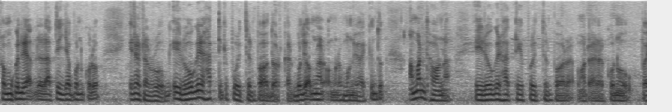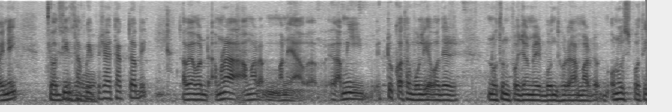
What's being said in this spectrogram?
সম্মুখীন রাত্রি যাপন করো। এটা একটা রোগ। এই রোগের হাত থেকে পরিত্রাণ পাওয়া দরকার বলে আমার আমরা মনে হয়। কিন্তু আমার ধারণা এই রোগের হাত থেকে পরিত্রাণ পাওয়ার আমার আর কোনো উপায় নেই। যতদিন থাকবে এই পেশায় থাকতে হবে। তবে আমার আমরা আমার মানে আমি একটু কথা বলি আমাদের নতুন প্রজন্মের বন্ধুরা আমার অনুস্পতি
